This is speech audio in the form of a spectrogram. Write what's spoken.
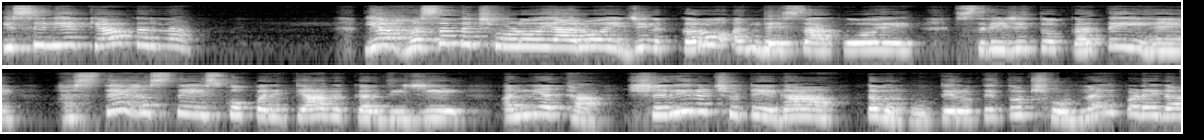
इसीलिए क्या करना? या हसत छोड़ो या रोए, जिन करो अंधेसा कोई श्री जी तो कहते ही हैं, हँसते हँसते इसको परित्याग कर दीजिए। अन्यथा शरीर छूटेगा, तब रोते रोते तो छोड़ना ही पड़ेगा।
